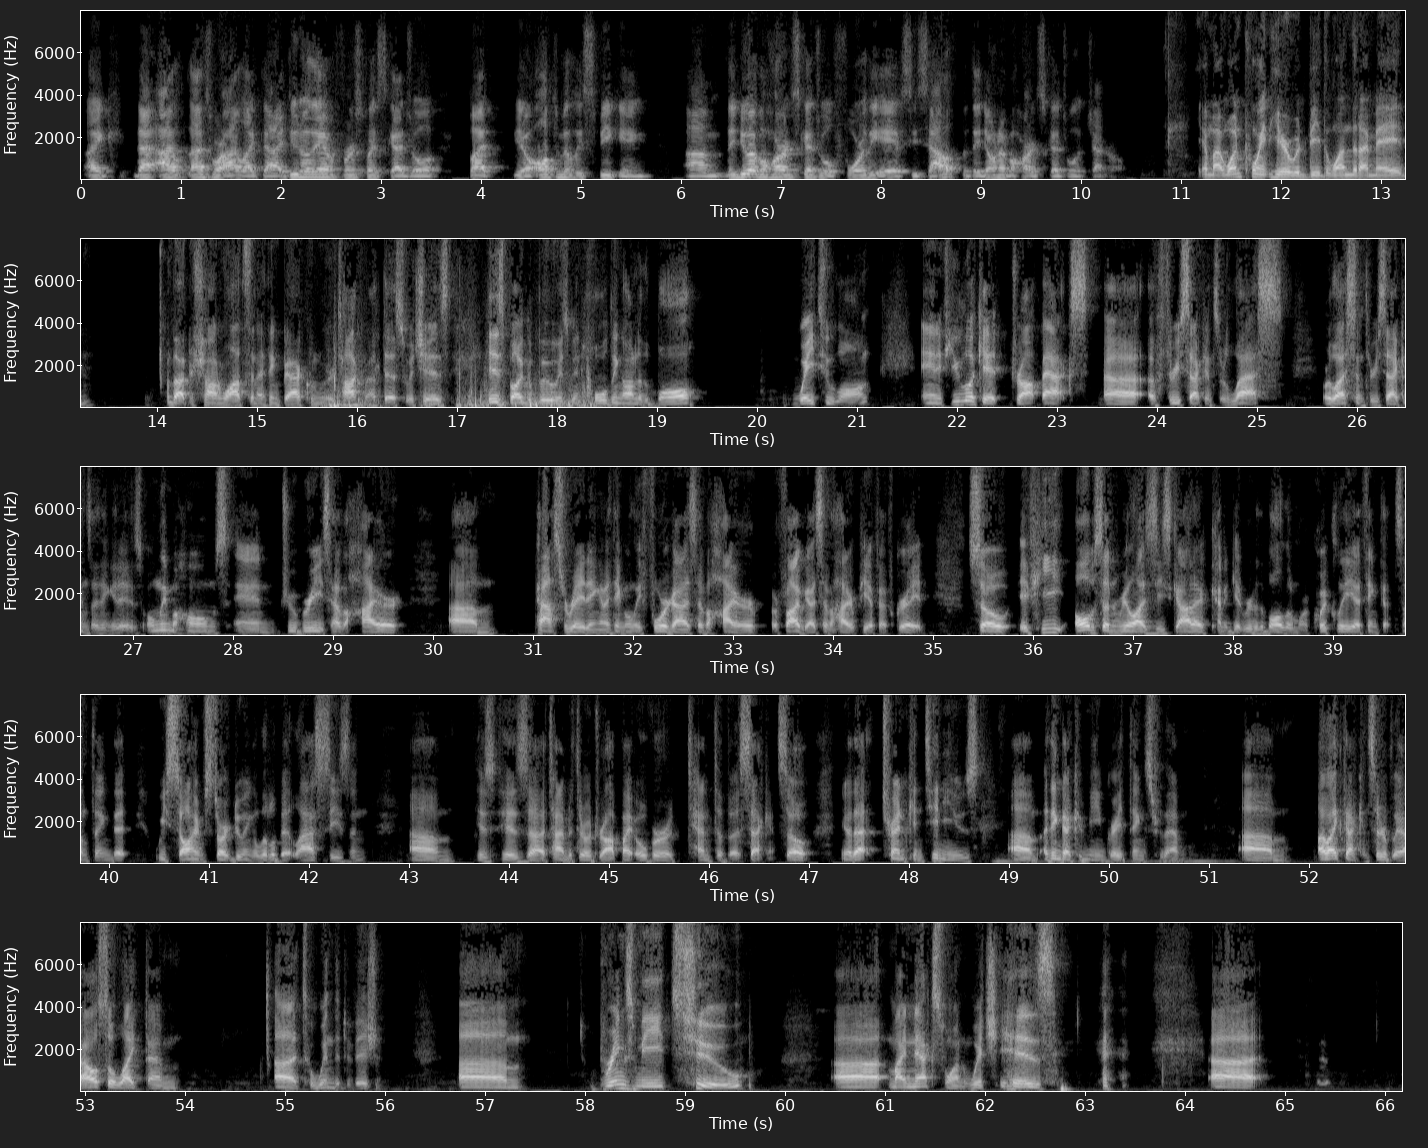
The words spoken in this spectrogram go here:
like that I that's where I like that. I do know they have a first place schedule, but you know, ultimately speaking, um, they do have a hard schedule for the AFC South, but they don't have a hard schedule in general. Yeah, my one point here would be the one that I made about Deshaun Watson. I think back when we were talking about this, which is his bugaboo has been holding onto the ball way too long. And if you look at dropbacks uh, of three seconds or less, or less than three seconds, I think it is, only Mahomes and Drew Brees have a higher um, passer rating, and I think only four guys have a higher, or five guys have a higher PFF grade. So if he all of a sudden realizes he's got to kind of get rid of the ball a little more quickly, I think that's something that we saw him start doing a little bit last season. Um, his his uh, time to throw dropped by over a tenth of a second. So you know that trend continues. Um, I think that could mean great things for them. Um, I like that considerably. I also like them uh, to win the division. Um, brings me to uh, my next one, which is uh,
